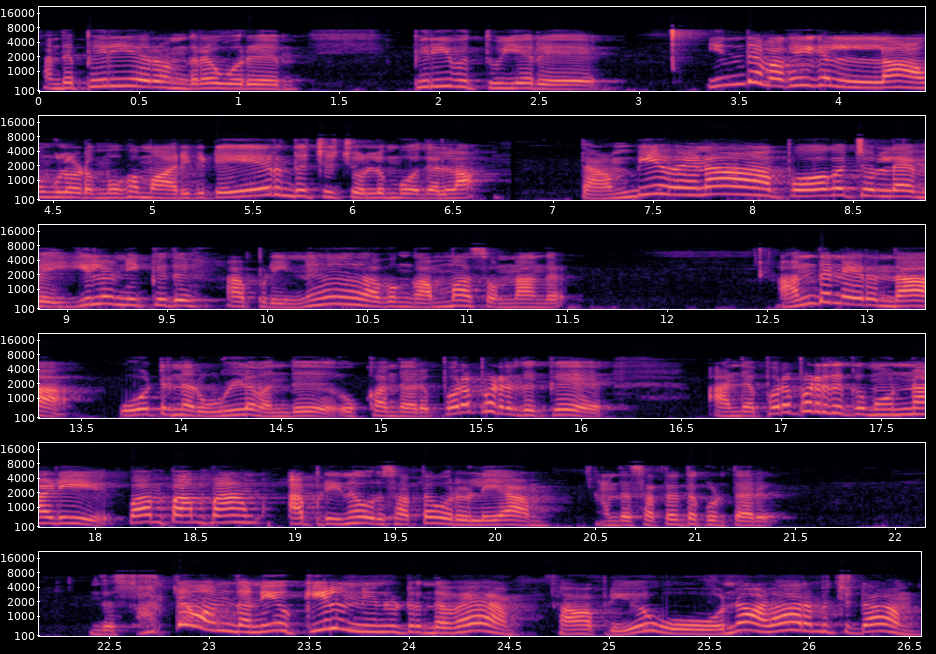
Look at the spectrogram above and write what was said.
அந்த பெரியருங்கிற ஒரு பிரிவு துயர் இந்த வகைகள்லாம் அவங்களோட முகம் மாறிக்கிட்டே இருந்துச்சு சொல்லும் போதெல்லாம் தம்பியை வேணா போக சொல்ல வெயில நிற்குது அப்படின்னு அவங்க அம்மா சொன்னாங்க. அந்த நேரம்தான் ஓட்டுநர் உள்ளே வந்து உட்காந்தாரு புறப்படுறதுக்கு அந்த புறப்படுறதுக்கு முன்னாடி பாம் பாம் பாம் அப்படின்னு ஒரு சத்தம் வரும் இல்லையா? அந்த சத்தத்தை கொடுத்தாரு. இந்த சத்தம் வந்தனையும் கீழே நின்றுட்டு இருந்தவன் அப்படியே ஒன்று அழ ஆரம்பிச்சுட்டான்.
